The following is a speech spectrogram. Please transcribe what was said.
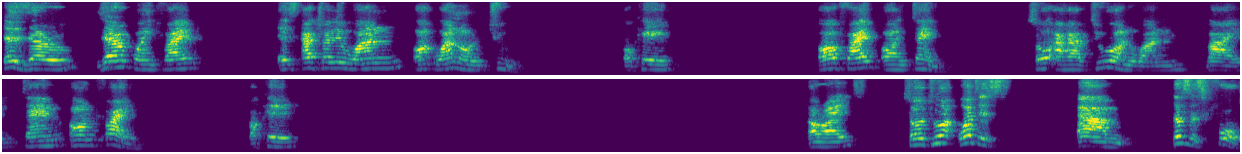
this 0, 0 0.5 is actually 1 on, 1 on 2, okay? Or 5 on 10. So I have 2 on 1 by 10 on 5. Okay. All right. So to, what is, um, this is four.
